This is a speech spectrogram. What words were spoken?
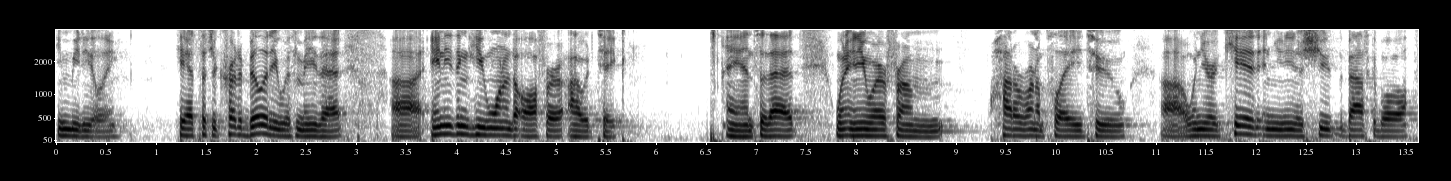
immediately. He had such a credibility with me that uh, anything he wanted to offer, I would take. And so that went anywhere from how to run a play to uh, when you're a kid and you need to shoot the basketball,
